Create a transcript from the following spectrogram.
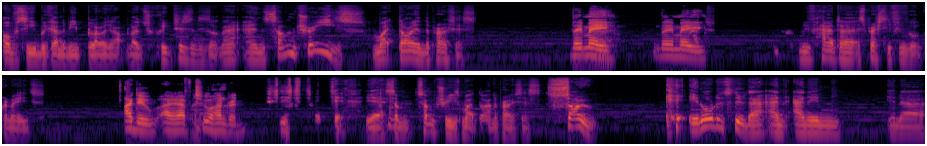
obviously we're going to be blowing up loads of creatures and things like that, and some trees might die in the process. They may. They may. We've had, uh, especially if you've got grenades. I do. I have 200. yeah, some some trees might die in the process. So, in order to do that, and and in in uh,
